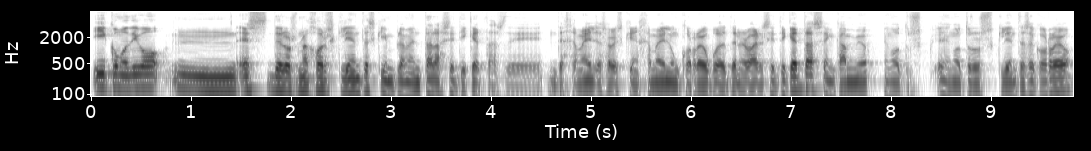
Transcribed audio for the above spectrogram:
Y como digo, mmm, es de los mejores clientes que implementa las etiquetas de, Gmail. Ya sabéis que en Gmail un correo puede tener varias etiquetas, en cambio en otros, en otros clientes de correo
